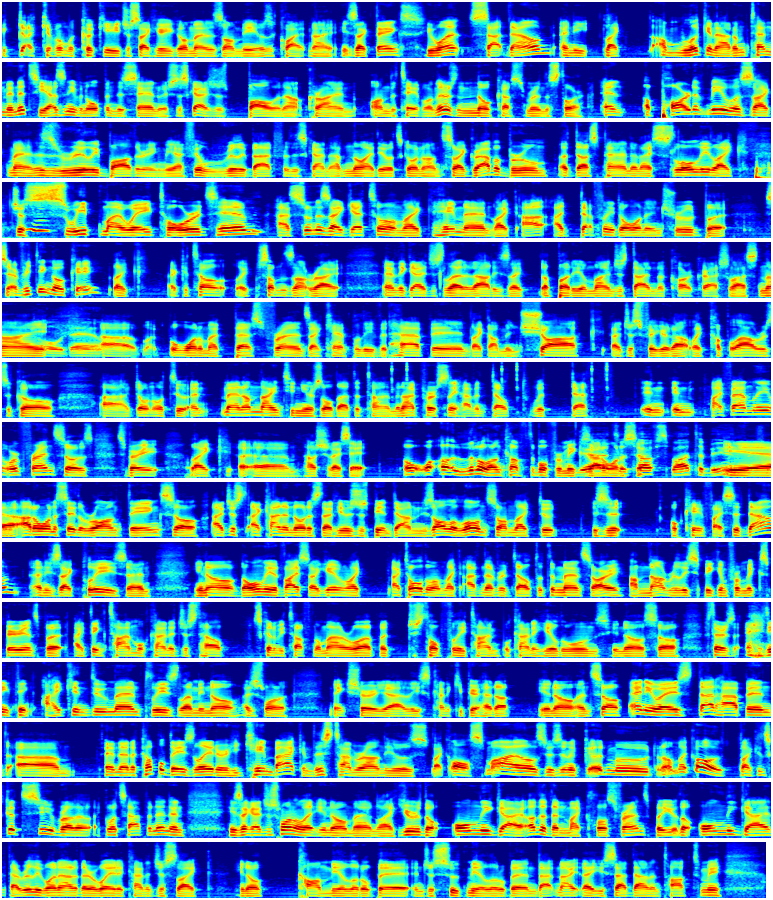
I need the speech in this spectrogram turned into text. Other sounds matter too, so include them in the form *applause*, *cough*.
I, I, give him a cookie, just like, here you go, man, it's on me. It was a quiet night. He's like, thanks. He went, sat down, and he, like, I'm looking at him 10 minutes. He hasn't even opened his sandwich. This guy's just bawling out, crying on the table. And there's no customer in the store. And a part of me was like, man, this is really bothering me. I feel really bad for this guy and I have no idea what's going on. So I grab a broom, a dustpan, and I slowly, like, just sweep my way towards him. As soon as I get to him, like, hey, man, like, I, I definitely don't want to intrude, but is everything okay? Like, I could tell like something's not right. And the guy just let it out. He's like, a buddy of mine just died in a car crash last night. Oh damn! Uh, my, but one of my best friends, I can't believe it happened. Like I'm in shock. I just figured out like a couple hours ago. Uh, I don't know what to. And man, I'm 19 years old at the time, and I personally haven't dealt with death in in my family or friends. So it's it's very like uh, um, how should I say it? Oh, a little uncomfortable for me because yeah, I don't want to say it's a tough spot to be. In, yeah, sure. I don't want to say the wrong thing. So I just I kind of noticed that he was just being down and he's all alone. So I'm like, dude, is it okay if I sit down? And he's like, please. And you know, the only advice I gave him, like. I told him, I'm like, I've never dealt with the man. Sorry. I'm not really speaking from experience, but I think time will kind of just help it's going to be tough no matter what, but just hopefully time will kind of heal the wounds, you know. So if there's *laughs* anything I can do, man, please let me know. I just want to make sure you at least kind of keep your head up, you know. And so, anyways, that happened. Um, and then a couple days later, he came back, and this time around, he was like all smiles. He was in a good mood, and I'm like, "Oh, like it's good to see you, brother. Like, what's happening?" And he's like, "I just want to let you know, man. Like, you're the only guy, other than my close friends, but you're the only guy that really went out of their way to kind of just like, you know, calm me a little bit and just soothe me a little bit. And that night that you sat down and talked to me,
